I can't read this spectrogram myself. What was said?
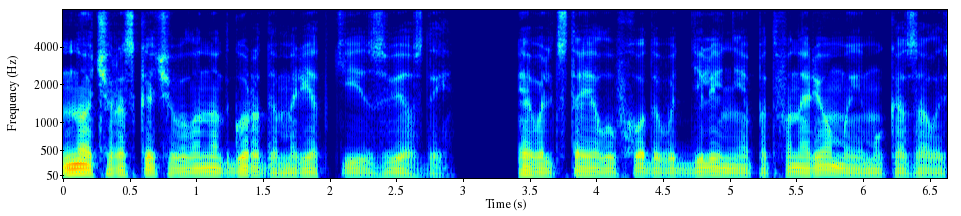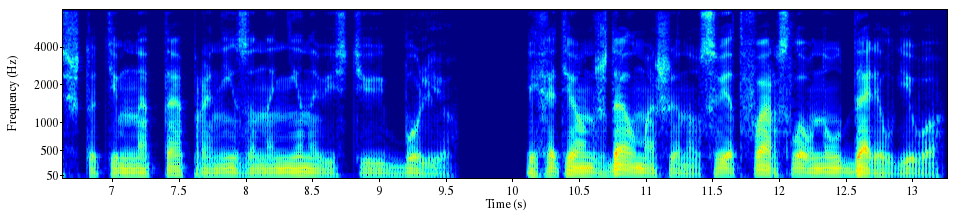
Ночь раскачивала над городом редкие звезды. Эвальд стоял у входа в отделение под фонарем, и ему казалось, что темнота пронизана ненавистью и болью. И хотя он ждал машину, свет фар словно ударил его,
